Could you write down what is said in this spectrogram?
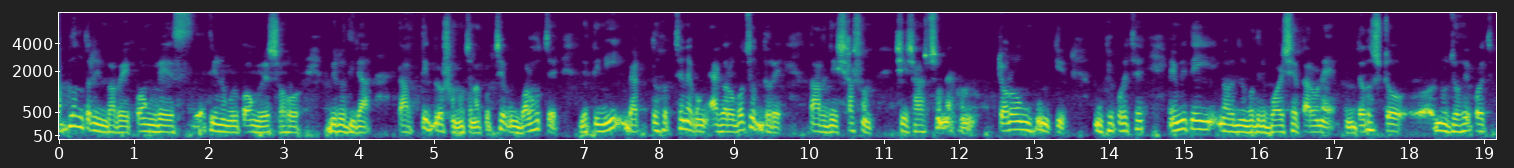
আভ্যন্তরীণভাবে কংগ্রেস, তৃণমূল কংগ্রেস সহ বিরোধীরা তার তীব্র সমালোচনা করছে এবং বলা হচ্ছে যে তিনি ব্যর্থ হচ্ছেন এবং এগারো বছর ধরে তার যে শাসন, সেই শাসন এখন চরম হুমকির মুখে পড়েছে। এমনিতেই নরেন্দ্র মোদীর বয়সের কারণে যথেষ্ট নুজো হয়ে পড়েছেন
